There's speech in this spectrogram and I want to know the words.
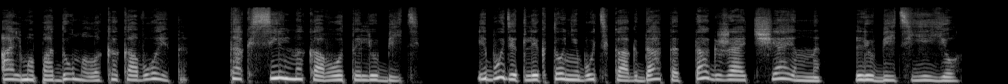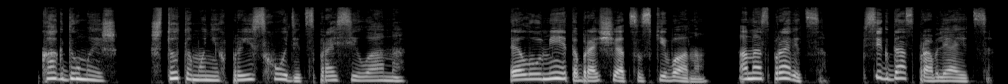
Альма подумала, каково это — так сильно кого-то любить и будет ли кто-нибудь когда-то так же отчаянно любить ее. «Как думаешь, что там у них происходит?» — спросила она. Элла умеет обращаться с Киваном. Она справится. Всегда справляется.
